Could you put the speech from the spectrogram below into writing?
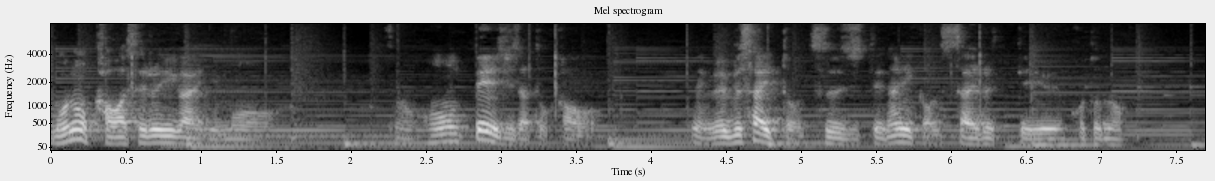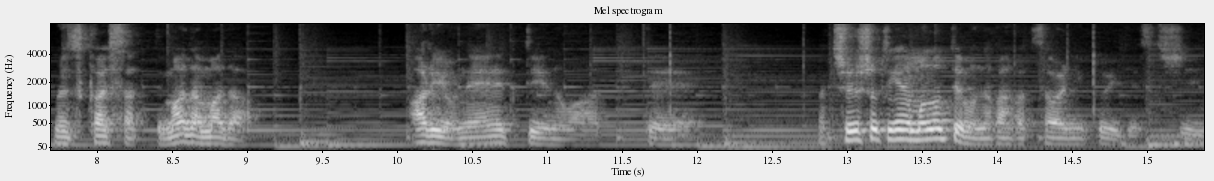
物を買わせる以外にも、そのホームページだとかを、ね、ウェブサイトを通じて何かを伝えるっていうことの難しさってまだまだあるよねっていうのはあって、抽象的なものっていうのもなかなか伝わりにくいですし、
